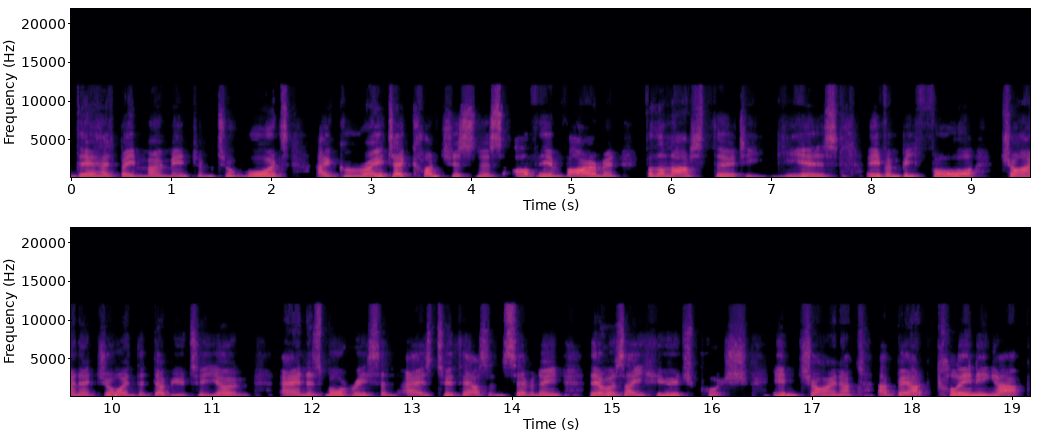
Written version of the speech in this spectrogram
there has been momentum towards a greater consciousness of the environment for the last 30 years, even before China joined the WTO. And as more recent as 2017, there was a huge push in China about cleaning up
